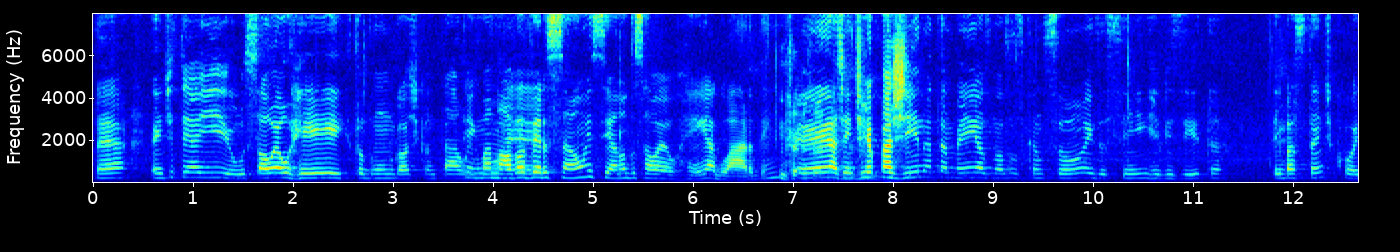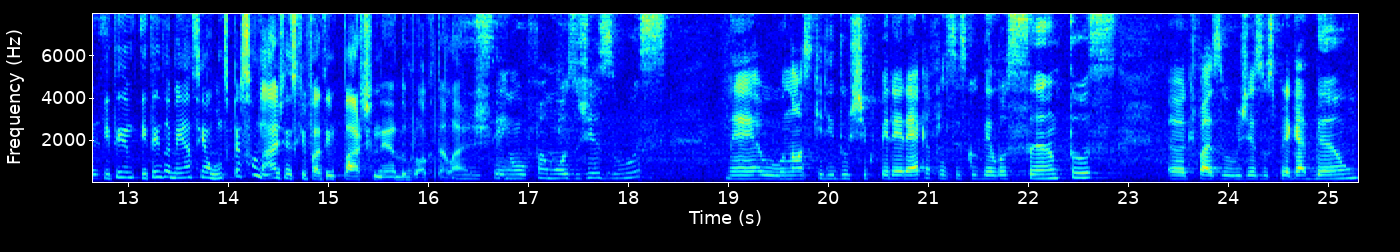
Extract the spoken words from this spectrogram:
né? A gente tem aí o Sol é o Rei, que todo mundo gosta de cantar. Tem uma nova é. versão esse ano do Sol é o Rei, aguardem. É, a gente repagina também as nossas canções, assim, revisita. Tem bastante coisa. E tem, e tem também, assim, alguns personagens que fazem parte, né, do Bloco da Laje. Tem o famoso Jesus, né, o nosso querido Chico Perereca, Francisco de Los Santos, uh, que faz o Jesus Pregadão.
